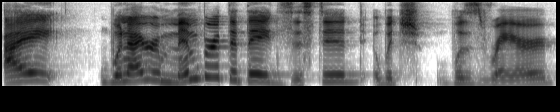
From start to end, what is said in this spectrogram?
I, when I remembered that they existed, which was rare,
